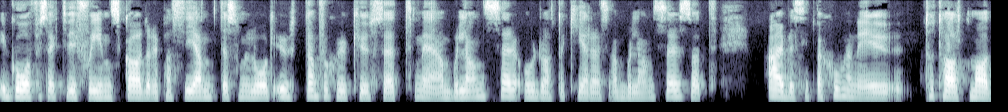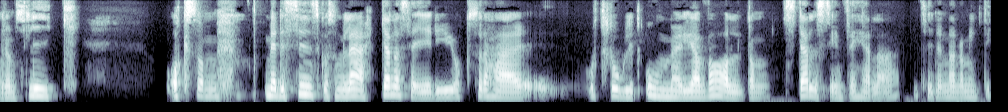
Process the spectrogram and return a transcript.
Igår försökte vi få in skadade patienter som låg utanför sjukhuset med ambulanser och då attackerades ambulanser. Så att arbetssituationen är ju totalt mardrömslik. Och som medicinsk och som läkarna säger, det är ju också det här otroligt omöjliga val de ställs inför hela tiden när de inte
